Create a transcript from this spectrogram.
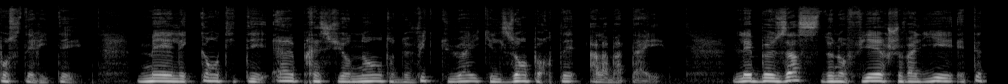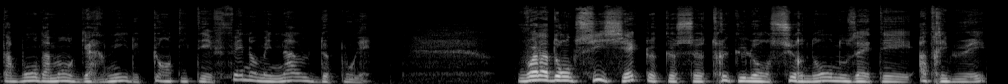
postérité mais les quantités impressionnantes de victuailles qu'ils emportaient à la bataille. Les besaces de nos fiers chevaliers étaient abondamment garnies de quantités phénoménales de poulets. Voilà donc six siècles que ce truculent surnom nous a été attribué,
